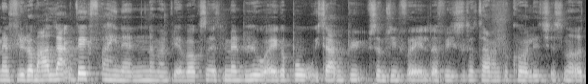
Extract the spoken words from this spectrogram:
man flytter meget langt væk fra hinanden, når man bliver voksen. Altså, man behøver ikke at bo i samme by som sine forældre, fordi så tager man på college og sådan noget.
